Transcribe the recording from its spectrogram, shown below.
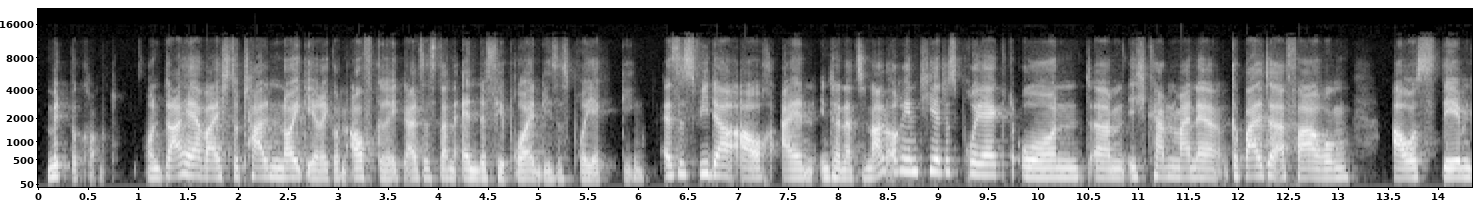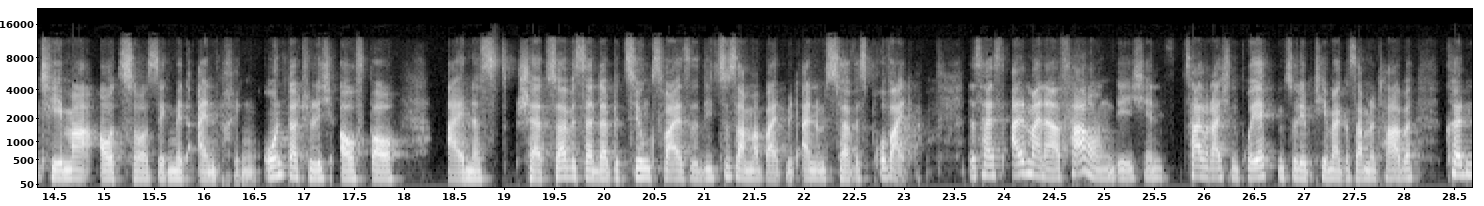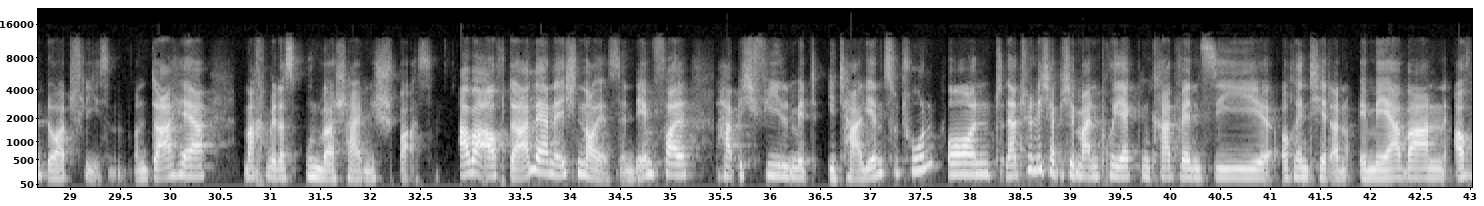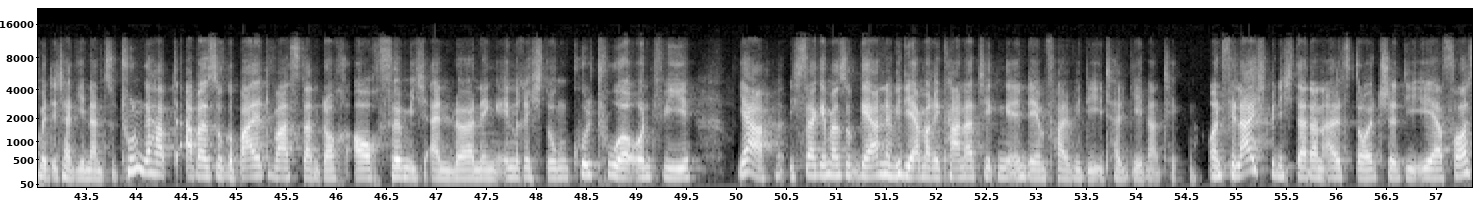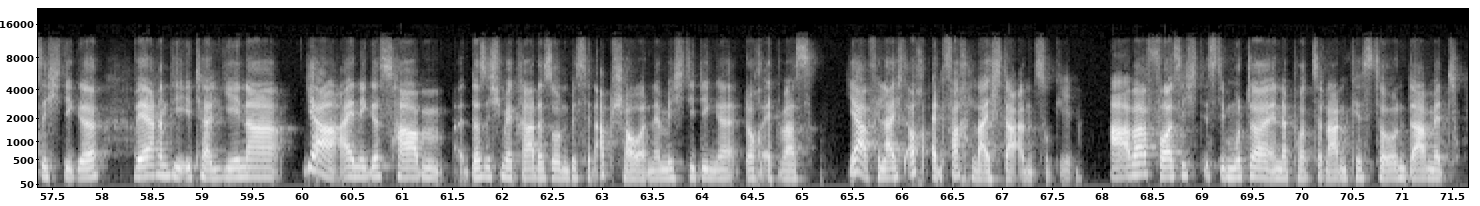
mitbekommt. Und daher war ich total neugierig und aufgeregt, als es dann Ende Februar in dieses Projekt ging. Es ist wieder auch ein international orientiertes Projekt und ähm, ich kann meine geballte Erfahrung aus dem Thema Outsourcing mit einbringen und natürlich Aufbau eines Shared Service Center beziehungsweise die Zusammenarbeit mit einem Service Provider. Das heißt, all meine Erfahrungen, die ich in zahlreichen Projekten zu dem Thema gesammelt habe, können dort fließen. Und daher macht mir das unwahrscheinlich Spaß. Aber auch da lerne ich Neues. In dem Fall habe ich viel mit Italien zu tun. Und natürlich habe ich in meinen Projekten, gerade wenn sie orientiert an EMEA waren, auch mit Italienern zu tun gehabt. Aber so geballt war es dann doch auch für mich ein Learning in Richtung Kultur und wie ja, ich sage immer so gerne, wie die Amerikaner ticken, in dem Fall wie die Italiener ticken. Und vielleicht bin ich da dann als Deutsche die eher vorsichtige, während die Italiener ja einiges haben, das ich mir gerade so ein bisschen abschaue, nämlich die Dinge doch etwas, ja, vielleicht auch einfach leichter anzugehen. Aber Vorsicht ist die Mutter in der Porzellankiste und damit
